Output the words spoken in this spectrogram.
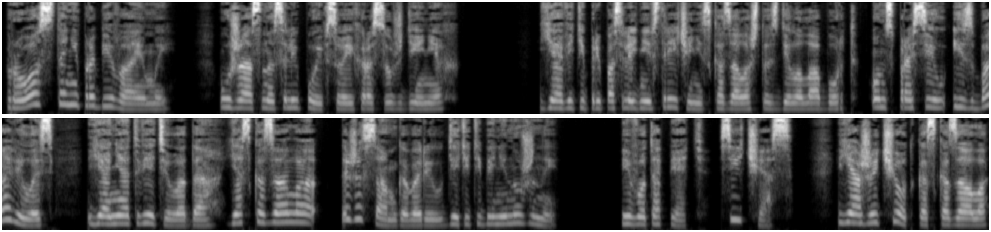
просто непробиваемый ужасно слепой в своих рассуждениях. Я ведь и при последней встрече не сказала, что сделала аборт. Он спросил, избавилась? Я не ответила «да». Я сказала, ты же сам говорил, дети тебе не нужны. И вот опять, сейчас. Я же четко сказала,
